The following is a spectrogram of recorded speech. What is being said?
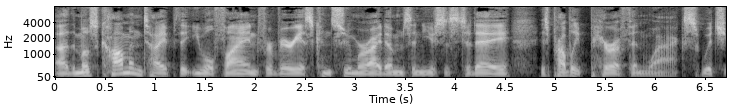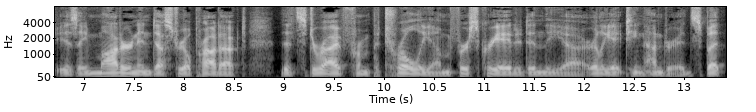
Uh, the most common type that you will find for various consumer items and uses today is probably paraffin wax, which is a modern industrial product that's derived from petroleum, first created in the uh, early 1800s. But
